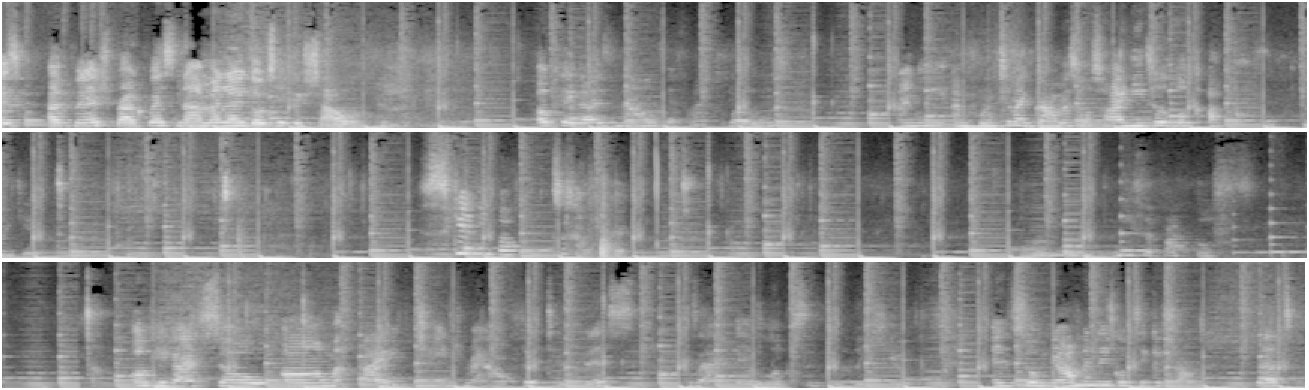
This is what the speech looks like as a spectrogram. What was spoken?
Guys, I finished breakfast. Now I'm gonna go take a shower. Okay guys, now I'll get my clothes. I need I'm going to my grandma's house, so I need to look appropriate. Skinny bones. Okay. Okay guys, so um I changed my outfit to this because it looks really cute. And so now I'm gonna go take a shower. Let's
